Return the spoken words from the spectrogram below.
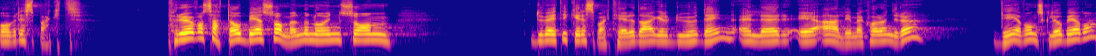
og av respekt. Prøv å sette deg og be sammen med noen som du vet ikke respekterer deg eller du den, eller er ærlig med hverandre. Det er vanskelig å be da.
